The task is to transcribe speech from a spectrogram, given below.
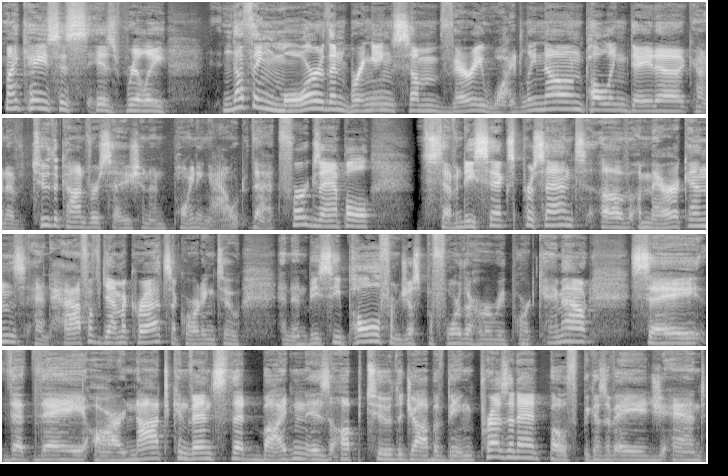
My case is is really nothing more than bringing some very widely known polling data kind of to the conversation and pointing out that, for example, 76% of Americans and half of Democrats, according to an NBC poll from just before the Hur report came out, say that they are not convinced that Biden is up to the job of being president, both because of age and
